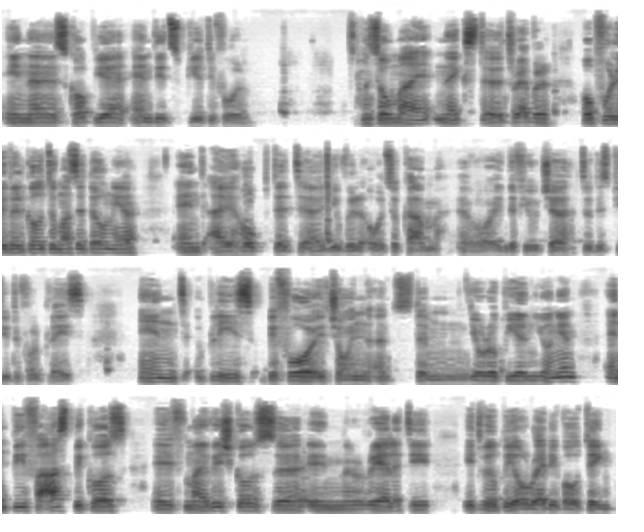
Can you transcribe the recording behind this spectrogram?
in uh, Skopje and it's beautiful. So my next uh, travel hopefully will go to Macedonia and I hope that uh, you will also come uh, in the future to this beautiful place. And please, before you join the European Union, and be fast because if my wish goes uh, in reality, it will be already voting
